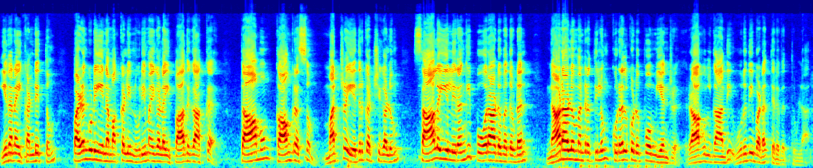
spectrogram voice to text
இதனை கண்டித்தும் பழங்குடியின மக்களின் உரிமைகளை பாதுகாக்க தாமும் காங்கிரசும் மற்ற எதிர்க்கட்சிகளும் சாலையில் இறங்கி போராடுவதுடன் நாடாளுமன்றத்திலும் குரல் கொடுப்போம் என்று ராகுல் காந்தி உறுதிபட தெரிவித்துள்ளார்.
